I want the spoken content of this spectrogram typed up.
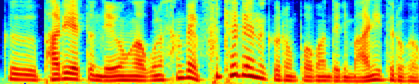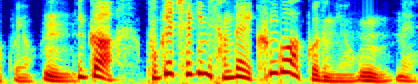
그 발의했던 내용하고는 상당히 후퇴되는 그런 법안들이 많이 들어갔고요. 음. 그러니까 국회 책임이 상당히 큰 것 같거든요. 음. 네.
